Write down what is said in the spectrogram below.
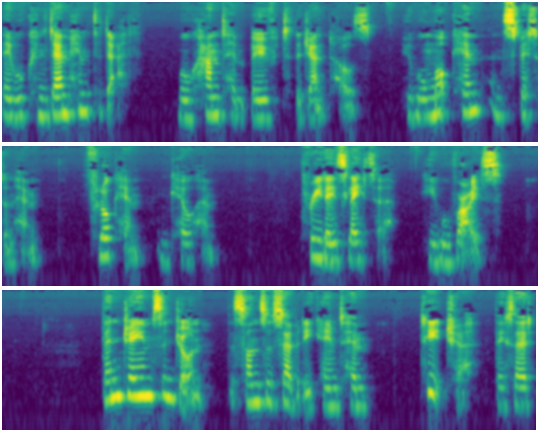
They will condemn him to death, will hand him over to the Gentiles, who will mock him and spit on him, flog him and kill him. Three days later, he will rise. Then James and John, the sons of Zebedee, came to him. Teacher, they said,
